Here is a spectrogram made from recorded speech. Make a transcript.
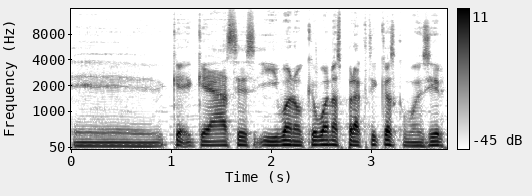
Eh, ¿qué, haces? Y bueno, qué buenas prácticas, como decir,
